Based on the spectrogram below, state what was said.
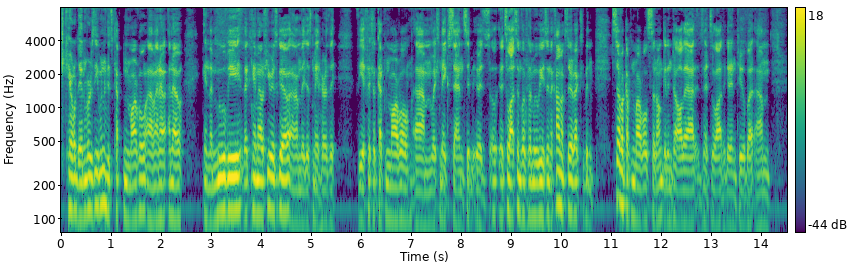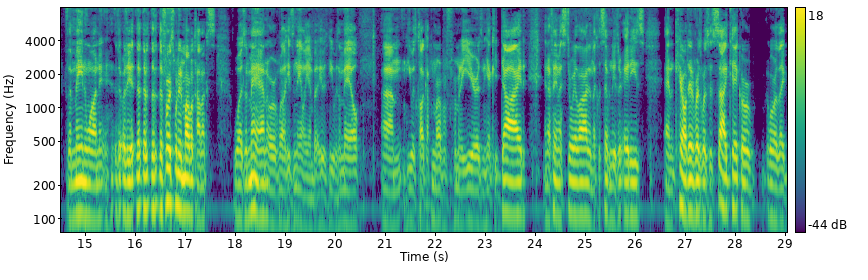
Carol Danvers, even who's Captain Marvel. Um, I know I know in the movie that came out a few years ago, um, they just made her the the official Captain Marvel, um, which makes sense. It, it, was it's a lot simpler for the movies. In the comics, there have actually been several Captain Marvels, so don't get into all that. It's, it's a lot to get into, but um, the main one, or the, the, the, the, first one in Marvel Comics, was a man, or well, he's an alien, but he was, he was a male. Um, he was called Captain Marvel for many years, and he actually died in a famous storyline in like the 70s or 80s. And Carol Danvers was his sidekick, or or like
